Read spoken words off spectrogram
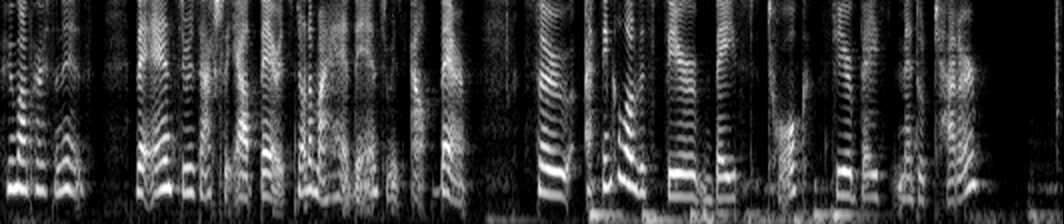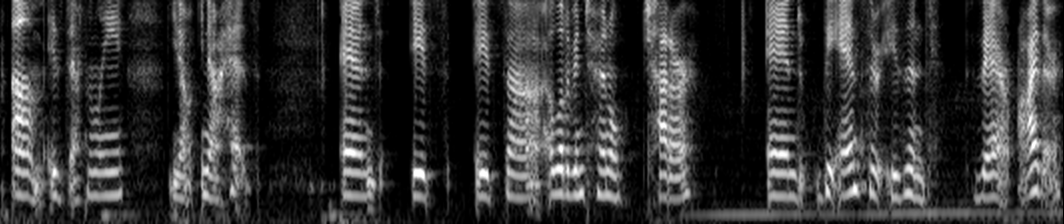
who my person is. The answer is actually out there. It's not in my head. The answer is out there. So I think a lot of this fear-based talk, fear-based mental chatter, um, is definitely, you know, in our heads, and it's it's uh, a lot of internal chatter and the answer isn't there either.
